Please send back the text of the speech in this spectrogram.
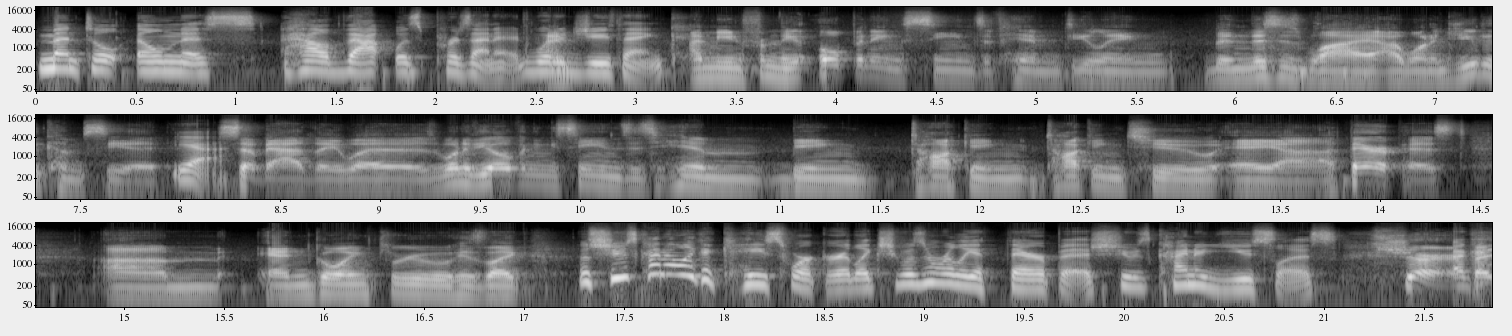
mental illness, how that was presented? What did you think? I mean, from the opening scenes of him dealing, then this is why I wanted you to come see it. Yeah. So badly was one of the opening scenes is him being talking talking to a uh, therapist um, and going through his like well, she was kind of like a caseworker. Like, she wasn't really a therapist. She was kind of useless. Sure, but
